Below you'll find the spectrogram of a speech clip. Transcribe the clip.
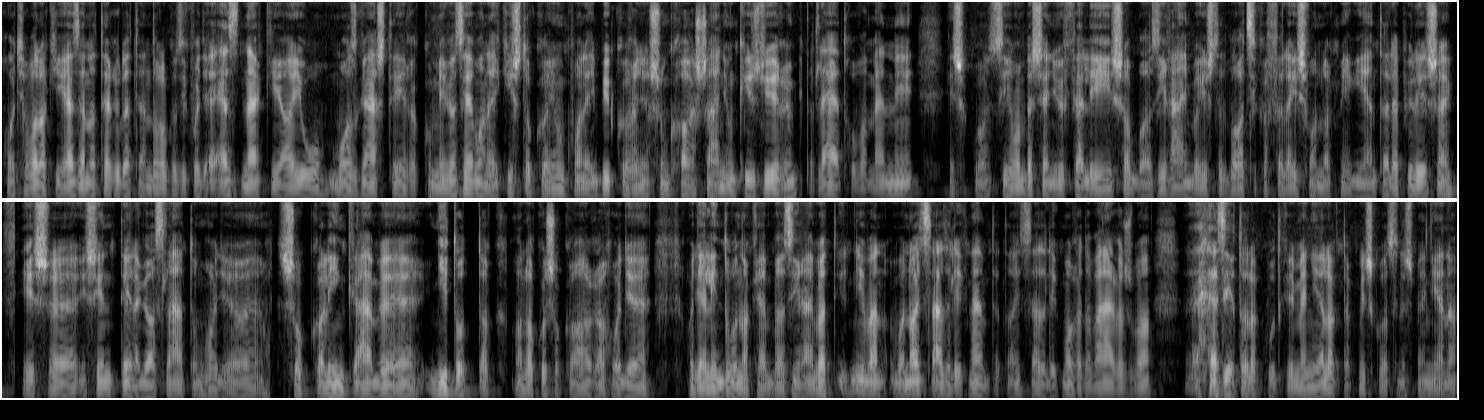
hogyha valaki ezen a területen dolgozik, vagy ez neki a jó mozgástér, akkor még azért van egy kis tokajunk, van egy bükkaranyosunk, harsányunk, kisgyőrünk, tehát lehet hova menni, és akkor Szírma Besenyő felé is, abba az irányba is, tehát Balcika fele is vannak még ilyen települések, és, és én tényleg azt látom, hogy sokkal inkább nyitottak a lakosok arra, hogy, hogy elindulnak ebbe az irányba. Hát nyilván a nagy százalék nem, tehát a nagy százalék marad a városba, ezért alakult ki, hogy mennyien laknak Miskolcon, és mennyien a,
